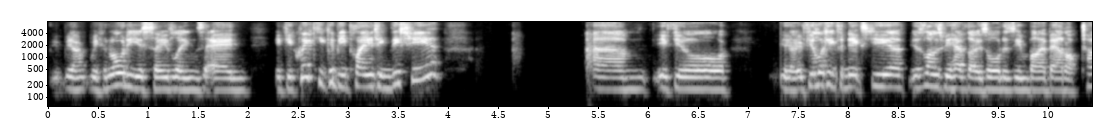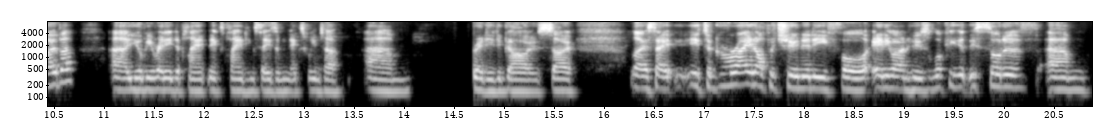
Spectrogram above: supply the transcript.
you know, we can order your seedlings. And if you're quick, you could be planting this year. Um, if you're you know if you're looking for next year, as long as we have those orders in by about October, uh, you'll be ready to plant next planting season next winter, um, ready to go. So like I say, it's a great opportunity for anyone who's looking at this sort of um,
